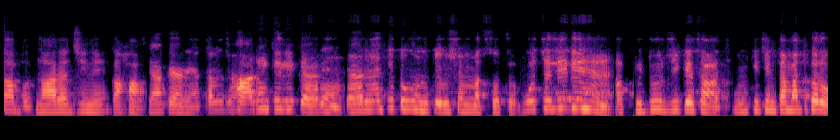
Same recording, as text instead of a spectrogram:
तब नारद जी ने कहा, क्या कह रहे हैं? समझाने के लिए कह रहे हैं। कह रहे हैं कि तुम उनके विषय मत सोचो। वो चले गए हैं। अब विदुर जी के साथ, उनकी चिंता मत करो।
